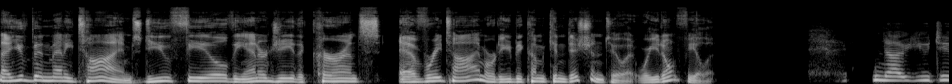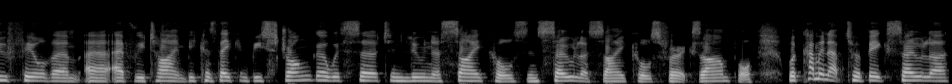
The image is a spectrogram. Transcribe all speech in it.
Now, you've been many times. Do you feel the energy, the currents every time, or do you become conditioned to it where you don't feel it? No, you do feel them uh, every time because they can be stronger with certain lunar cycles and solar cycles, for example. We're coming up to a big solar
